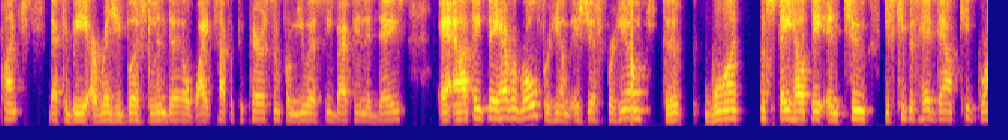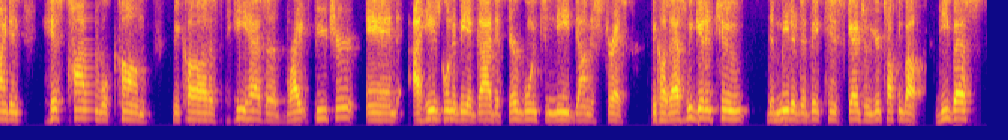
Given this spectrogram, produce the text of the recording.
punch that could be a Reggie Bush, LenDale White type of comparison from USC back in the days. And, and I think they have a role for him. It's just for him to one stay healthy and two just keep his head down, keep grinding. His time will come because he has a bright future and uh, he's going to be a guy that they're going to need down the stretch because as we get into the meat of the Big Ten schedule, you're talking about the best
